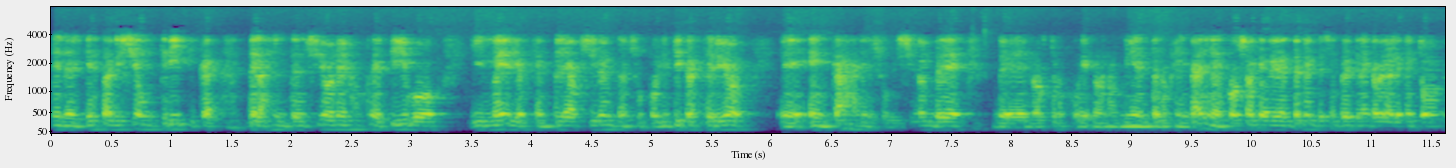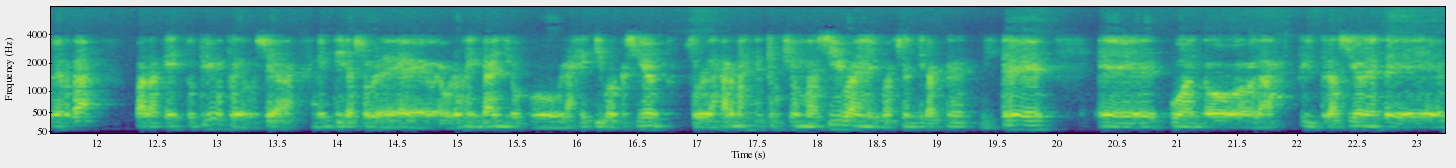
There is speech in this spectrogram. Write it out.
en el que esta visión crítica de las intenciones, objetivos y medios que emplea Occidente en su política exterior eh, encaja en su visión de, de nuestros gobiernos nos mienten, nos engañan, cosa que evidentemente siempre tiene que haber elementos de verdad para que esto triunfe, o sea, mentiras sobre eh, los engaños o la equivocación sobre las armas de destrucción masiva en la invasión de Irak 2003, eh, cuando las filtraciones de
